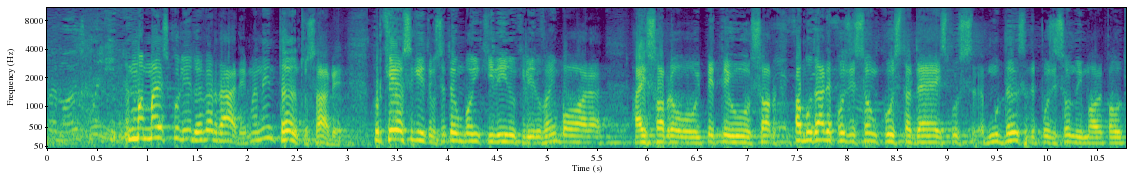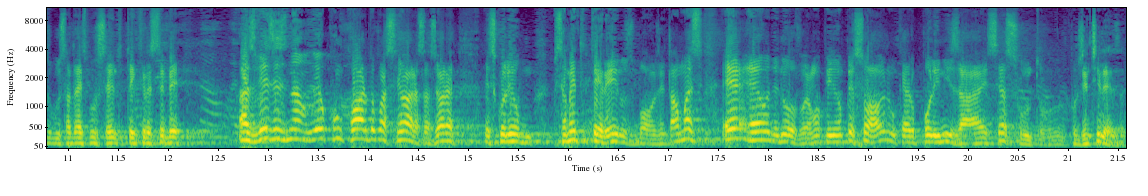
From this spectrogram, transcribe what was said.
Foi mal escolhido. Ma- Mais escolhido, é verdade, mas nem tanto, sabe? Porque é o seguinte, você tem um bom inquilino, o inquilino vai embora, aí sobra o IPTU, sobra... Para mudar de posição custa 10%, mudança de posição do imóvel para outro custa 10%, tem que receber. Às vezes não, eu concordo com a senhora, se a senhora escolheu principalmente terrenos bons e tal, mas é, é de novo, é uma opinião pessoal, eu não quero polemizar esse assunto, por gentileza.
